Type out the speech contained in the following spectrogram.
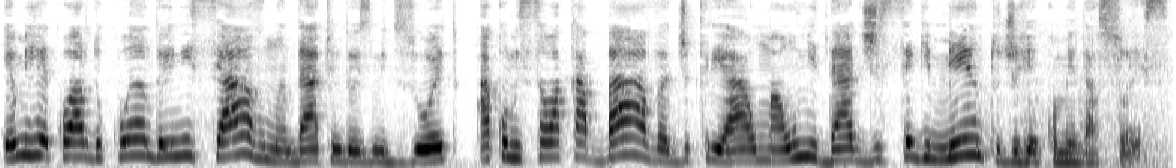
Eu me recordo quando eu iniciava o mandato em 2018, a comissão acabava de criar uma unidade de segmento de recomendações.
